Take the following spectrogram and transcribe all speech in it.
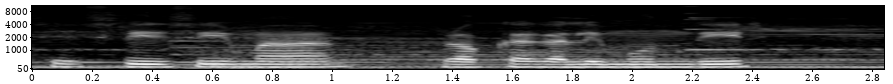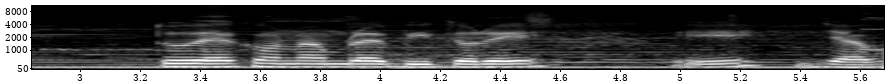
শ্রী শ্রী শ্রী মা রক্ষাকালী মন্দির। তো এখন আমরা ভিতরে এ যাব।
